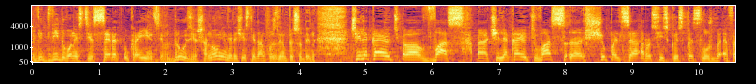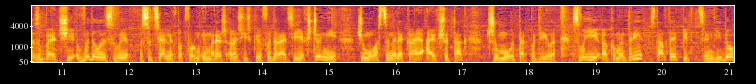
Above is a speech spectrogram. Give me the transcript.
відвідуваності серед українців. Друзі, шановні глядачі сніданку з 1 плюс 1. Чи лякають е, вас, е, чи лякають вас е, щупальця російської спецслужби ФСБ? Чи видалились ви з соціальних платформ і мереж Російської Федерації? Якщо ні, чому вас це не лякає? А якщо так, чому ви так подіяли? Свої е, коментарі ставте під цим відео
